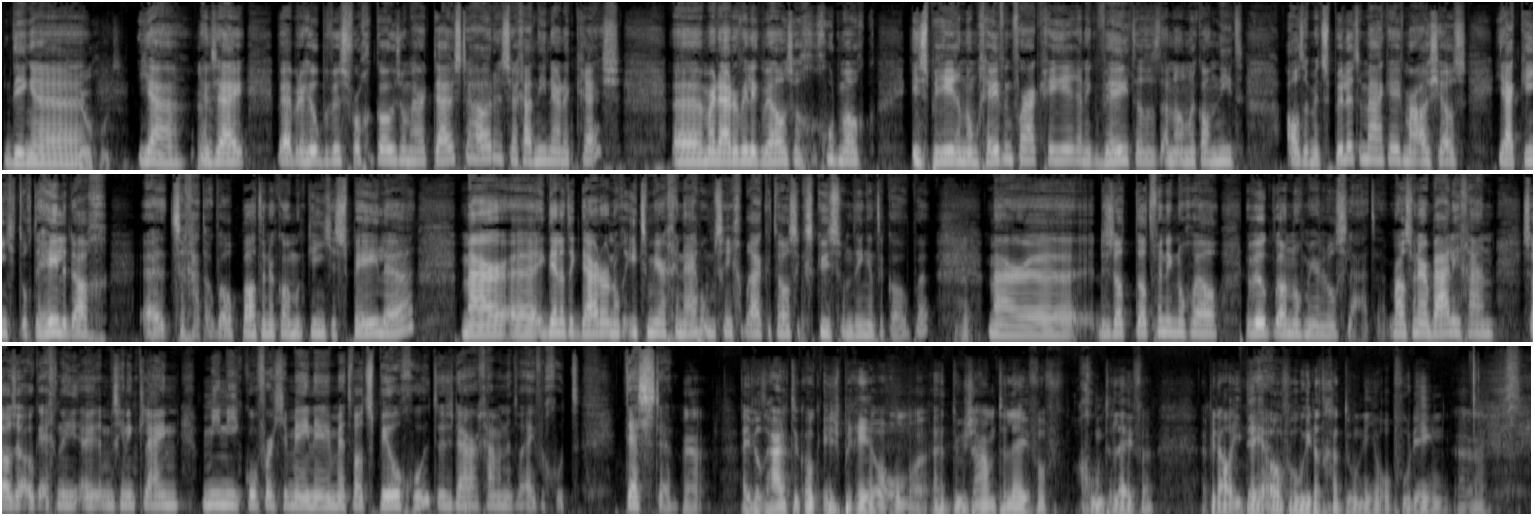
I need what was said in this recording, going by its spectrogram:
dingen... Heel goed. Ja, en zij... We hebben er heel bewust voor gekozen om haar thuis te houden. Dus zij gaat niet naar de crash. Uh, maar daardoor wil ik wel zo goed mogelijk inspirerende omgeving voor haar creëren. En ik weet dat het aan de andere kant niet altijd met spullen te maken heeft. Maar als je als ja, kindje toch de hele dag uh, ze gaat ook wel op pad en dan komen kindjes spelen. Maar uh, ik denk dat ik daardoor nog iets meer geneigd ben. Misschien gebruik ik het wel als excuus om dingen te kopen. Nee. Maar uh, dus dat, dat vind ik nog wel, dat wil ik wel nog meer loslaten. Maar als we naar Bali gaan, zal ze ook echt een, misschien een klein mini koffertje meenemen met wat speelgoed. Dus daar gaan we het wel even goed testen. Ja. En je wilt haar natuurlijk ook inspireren om duurzaam te leven of groen te leven. Heb je daar al ideeën ja. over hoe je dat gaat doen in je opvoeding?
